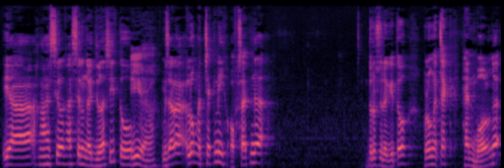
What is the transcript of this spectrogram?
ya hasil-hasil nggak jelas itu. Iya. Misalnya lo ngecek nih offside nggak, terus udah gitu lo ngecek handball nggak,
